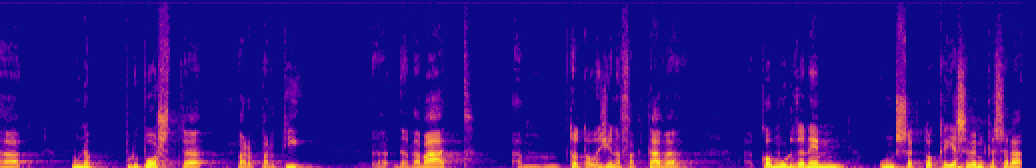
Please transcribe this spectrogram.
eh, una proposta per partir eh, de debat amb tota la gent afectada, com ordenem un sector que ja sabem que serà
